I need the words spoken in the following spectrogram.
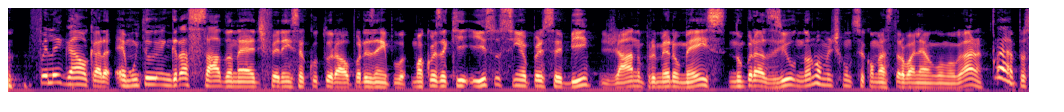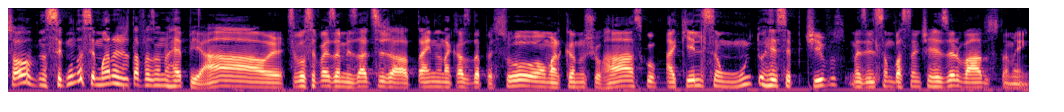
Foi legal, cara. É muito engraçado, né, a diferença cultural. Por exemplo, uma coisa que isso sim eu percebi já no primeiro mês, no Brasil Brasil, normalmente quando você começa a trabalhar em algum lugar, é, o pessoal na segunda semana já tá fazendo happy hour. Se você faz amizade, você já tá indo na casa da pessoa, marcando um churrasco. Aqui eles são muito receptivos, mas eles são bastante reservados também.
